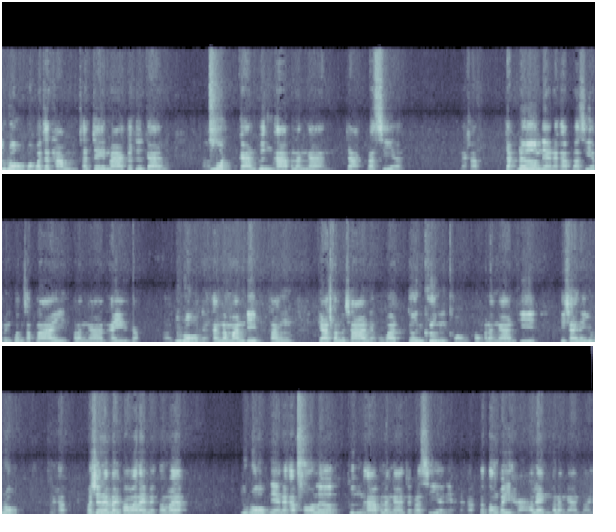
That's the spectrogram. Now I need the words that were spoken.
ยุโรปบอกว่าจะทำชัดเจนมากก็คือการลดการพึ่งพาพลังงานจากรัสเซียนะครับจากเดิมเนี่ยนะครับรัสเซียเป็นคน supply พลังงานให้กับยุโรปเนี่ยทั้งน้ำมันดิบทั้ง แก๊สธรรมชาติเนี่ยผมว่าเกินครึ่งของของพลังงานที่ที่ใช้ในยุโรปนะครับเพราะฉะนั้นหมายความว่าอะไรหมายความว่ายุโรปเนี่ยนะครับพอเลิกพึ่งพาพลังงานจากรัสเซียเนี่ยนะครับก็ต้องไปหาแหล่งพลังงานใหม่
